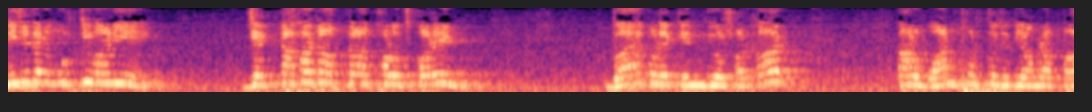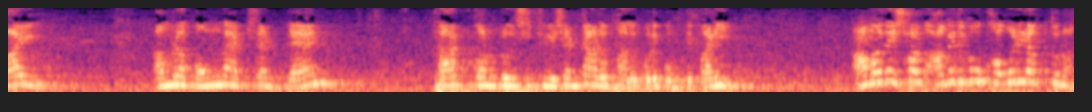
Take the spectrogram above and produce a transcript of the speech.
নিজেদের মূর্তি বানিয়ে, যে টাকাটা আপনারা খরচ করেন দয়া করে কেন্দ্রীয় সরকার, তার ওয়ান ফোর্থ যদি আমরা পাই, আমরা Ganga action plan flood control সিচুয়েশনটা আরও ভালো করে করতে পারি। আমাদের সব আগে থেকেও খবরই রাখতো না।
